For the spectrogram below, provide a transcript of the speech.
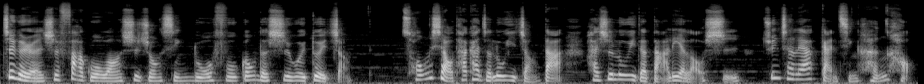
这个人是法国王室中心罗浮宫的侍卫队长，从小他看着路易长大，还是路易的打猎老师，君臣俩感情很好。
